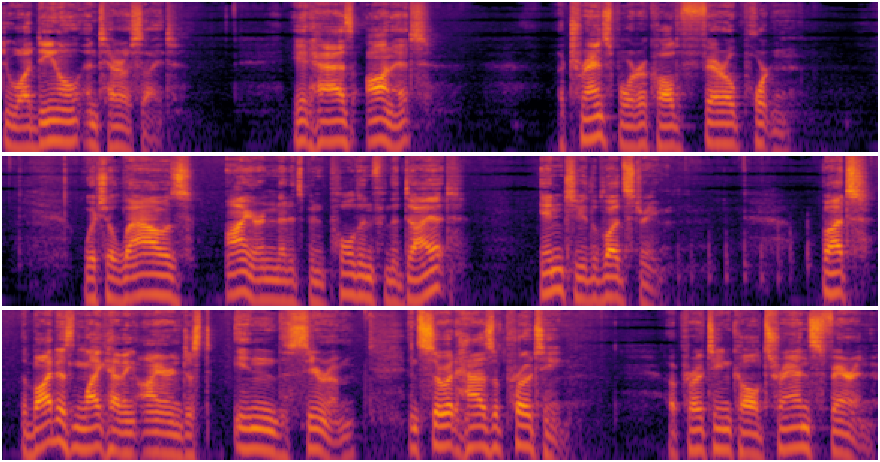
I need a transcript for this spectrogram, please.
duodenal enterocyte. It has on it a transporter called ferroportin, which allows iron that has been pulled in from the diet into the bloodstream. But the body doesn't like having iron just in the serum, and so it has a protein, a protein called transferrin,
